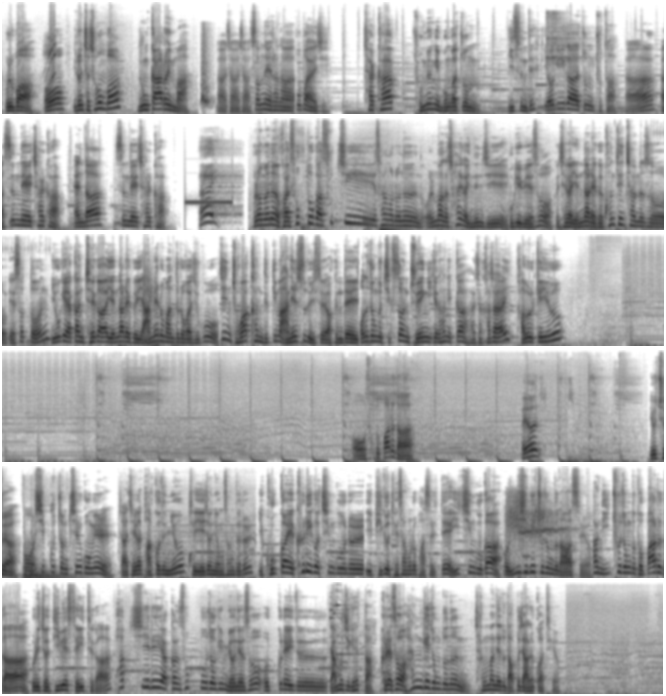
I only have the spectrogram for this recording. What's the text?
뭘 봐? 어? 이런 차 처음 봐? 눈 까로 임마. 자자자 썸네일 하나 뽑아야지. 찰칵. 조명이 뭔가 좀 미스인데? 여기가 좀 좋다. 자 아, 썸네일 찰칵. 앤더 썸네일 찰칵 그러면은 과연 속도가 수치상으로는 얼마나 차이가 있는지 보기 위해서 그 제가 옛날에 그 컨텐츠 하면서 예, 썼던 요게 약간 제가 옛날에 그 야매로 만들어가지고 찐 정확한 느낌은 아닐 수도 있어요. 근데 어느 정도 직선 주행이긴 하니까 아, 자 가자. 이 가볼게요. 어 속도 빠르다. 과연 요초야 어 19.701. 자 제가 봤거든요. 제 예전 영상들을. 이 고가의 크리거 친구를 이 비교 대상으로 봤을 때 이 친구가 어 21초 정도 나왔어요. 한 2초 정도 더 빠르다. 우리 저 DBS 8가. 확실히 약간 속도적인 면에서 업그레이드 야무지게 했다. 그래서 한 개 정도는 장만해도 나쁘지 않을 것 같아요.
